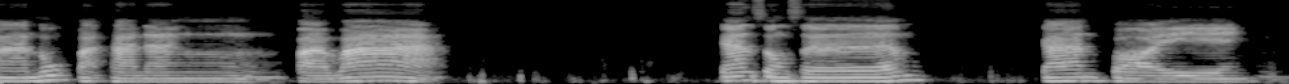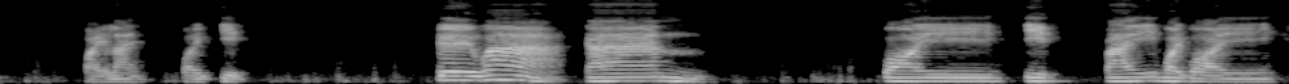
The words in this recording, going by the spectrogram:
านุปทานังปลว่า การส่งเสริม การปล่อย ปล่อยอะไร ปล่อยจิตคือว่าการปล่อยจิต ไปบ่อยๆ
